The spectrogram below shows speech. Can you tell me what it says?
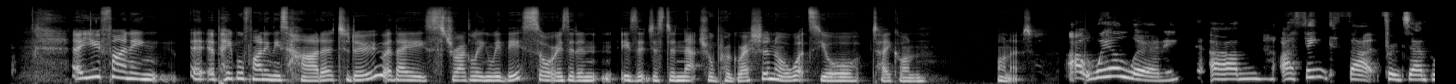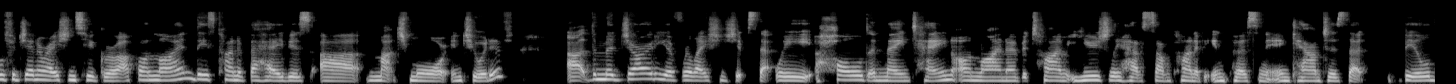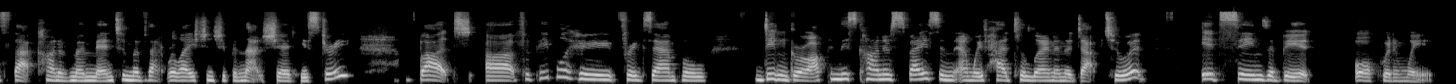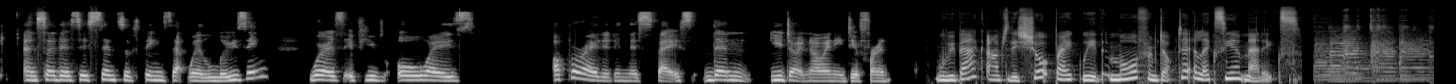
Are you finding are people finding this harder to do? Are they struggling with this, or is it an is it just a natural progression, or what's your take on on it? Uh, we are learning. Um, I think that, for example, for generations who grew up online, these kind of behaviors are much more intuitive. Uh, the majority of relationships that we hold and maintain online over time usually have some kind of in person encounters that builds that kind of momentum of that relationship and that shared history. But uh, for people who, for example, didn't grow up in this kind of space and, and we've had to learn and adapt to it, it seems a bit awkward and weird. And so there's this sense of things that we're losing. Whereas if you've always operated in this space, then you don't know any different. We'll be back after this short break with more from Dr. Alexia Maddox.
